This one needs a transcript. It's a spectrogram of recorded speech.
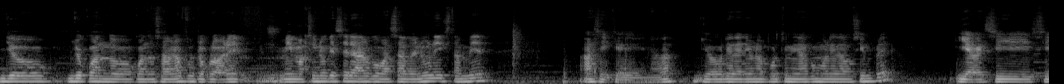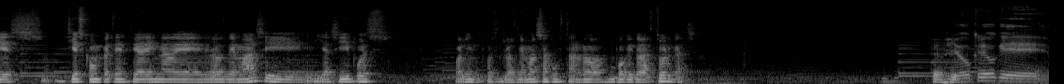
Yo, yo cuando, cuando salga, pues lo probaré. Me imagino que será algo basado en Unix también. Así que nada, yo le daré una oportunidad como le he dado siempre. Y a ver si, si, es, si es competencia digna de, de los demás. Y, y así, pues, jolín, pues los demás ajustan los- un poquito las tuercas. Yo creo que,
